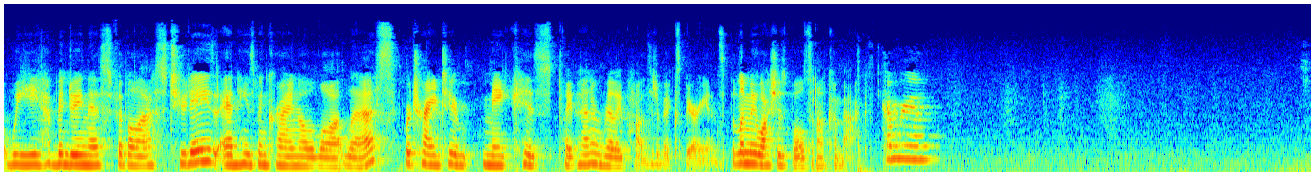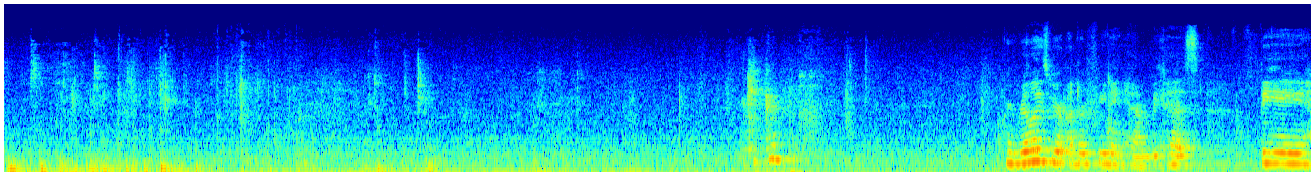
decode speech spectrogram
We have been doing this for the last two days and he's been crying a lot less. We're trying to make his playpen a really positive experience. But let me wash his bowls and I'll come back. Come, We realized we were underfeeding him because the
